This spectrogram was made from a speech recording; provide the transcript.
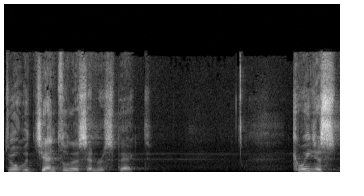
do it with gentleness and respect. Can we just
